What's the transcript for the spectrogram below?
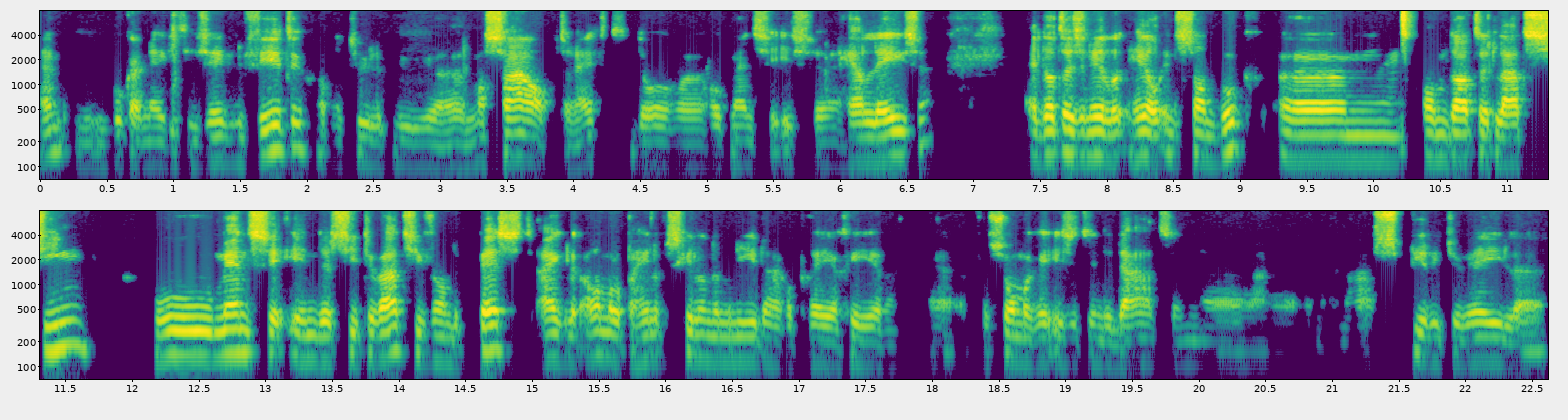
Een boek uit 1947, wat natuurlijk nu uh, massaal terecht door uh, een hoop mensen is uh, herlezen. En dat is een heel, heel interessant boek, um, omdat het laat zien hoe mensen in de situatie van de pest eigenlijk allemaal op een hele verschillende manier daarop reageren. voor sommigen is het inderdaad een spirituele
